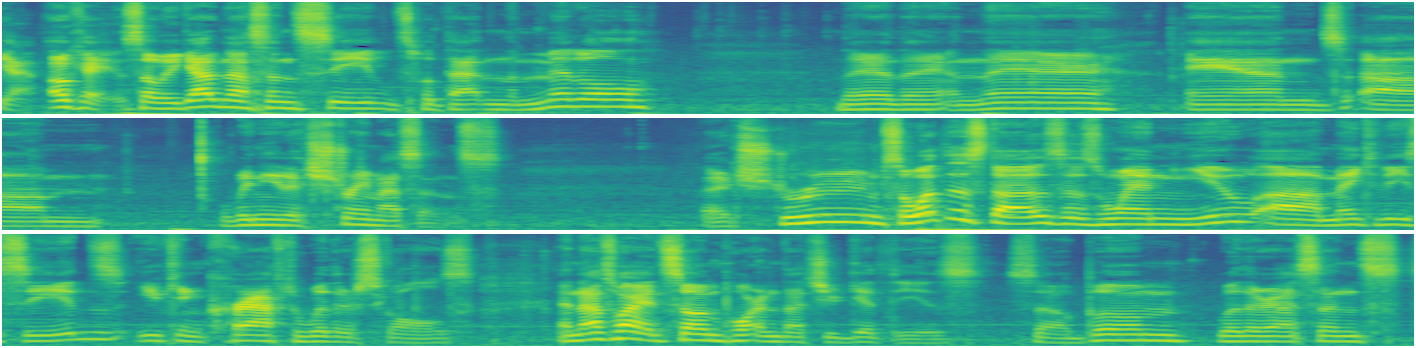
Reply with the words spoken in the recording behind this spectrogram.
yeah, okay. So we got an essence seed. Let's put that in the middle. There, there, and there. And um, we need extreme essence. Extreme. So what this does is when you uh, make these seeds, you can craft wither skulls. And that's why it's so important that you get these. So boom, wither essence.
